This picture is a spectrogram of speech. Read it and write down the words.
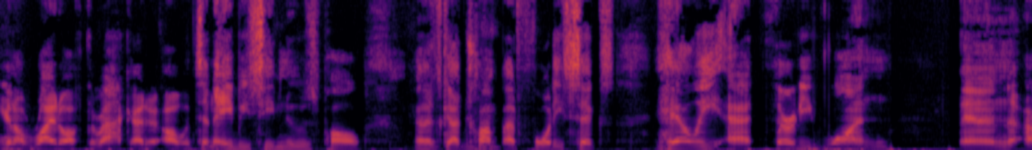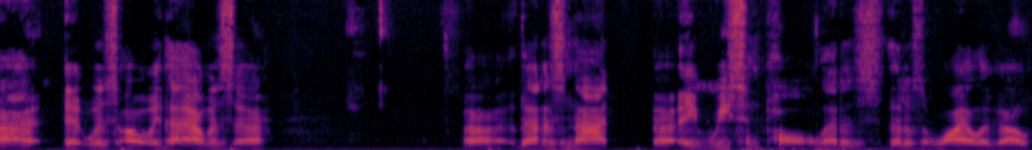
you know, right off the rack. I, oh, it's an ABC News poll, and it's got mm-hmm. Trump at 46, Haley at 31, and uh, it was oh, I was uh, uh, that is not uh, a recent poll. That is that is a while ago.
